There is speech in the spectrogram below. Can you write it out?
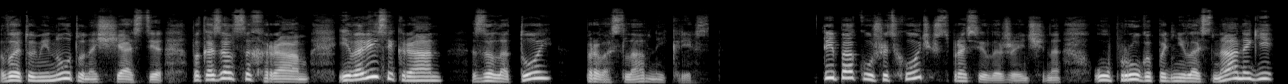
В эту минуту, на счастье, показался храм, и во весь экран золотой православный крест. «Ты покушать хочешь?» — спросила женщина. Упруга поднялась на ноги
